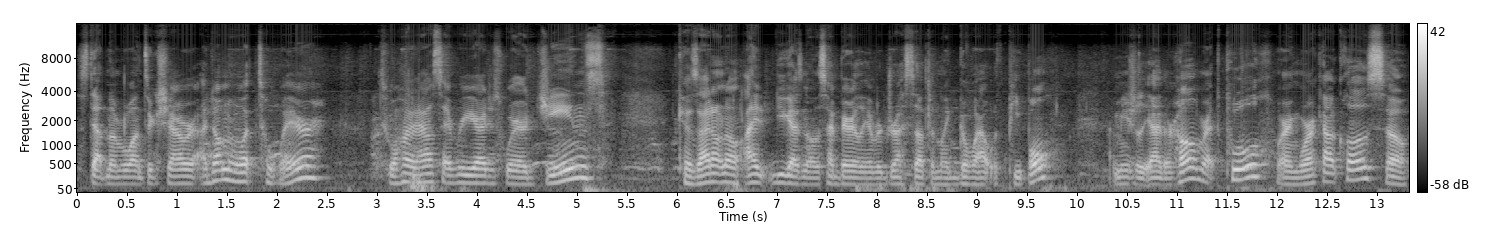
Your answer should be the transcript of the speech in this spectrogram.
Step number one, took a shower. I don't know what to wear to a haunted house. Every year I just wear jeans. Cause I don't know, I you guys know this, I barely ever dress up and like go out with people. I'm usually either home or at the pool wearing workout clothes, so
